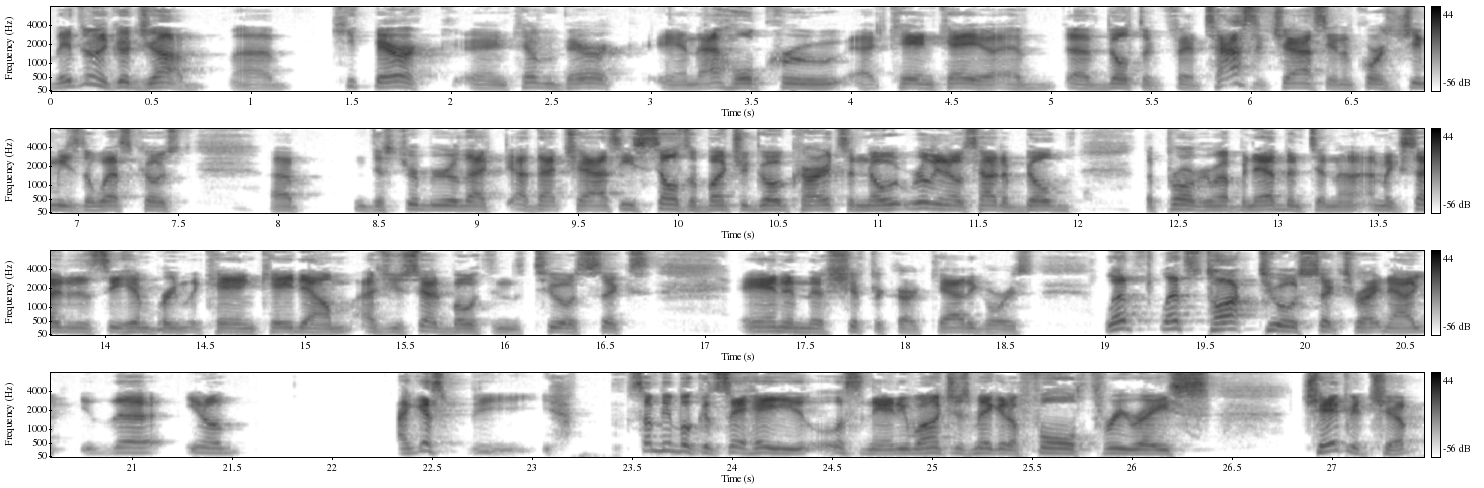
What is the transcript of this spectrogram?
they've done a good job. Uh, Keith Barrick and Kevin Barrick and that whole crew at K and K have, built a fantastic chassis. And of course, Jimmy's the West Coast uh, distributor that of that chassis. He sells a bunch of go karts and know, really knows how to build the program up in Edmonton. I'm excited to see him bring the K and K down, as you said, both in the 206 and in the shifter kart categories. Let's let's talk 206 right now. The you know, I guess some people could say, hey, listen, Andy, why don't you just make it a full three race championship?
